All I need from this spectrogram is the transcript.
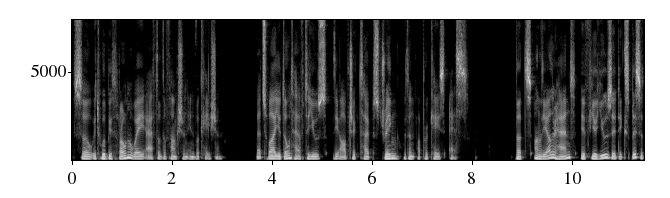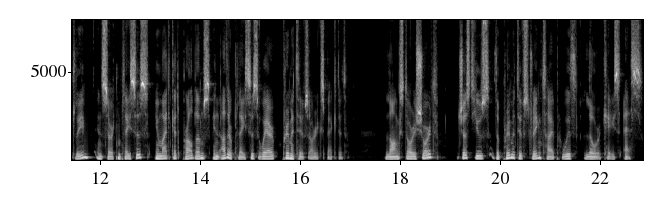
so it will be thrown away after the function invocation. That's why you don't have to use the object type string with an uppercase s. But on the other hand, if you use it explicitly in certain places, you might get problems in other places where primitives are expected. Long story short, just use the primitive string type with lowercase s.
